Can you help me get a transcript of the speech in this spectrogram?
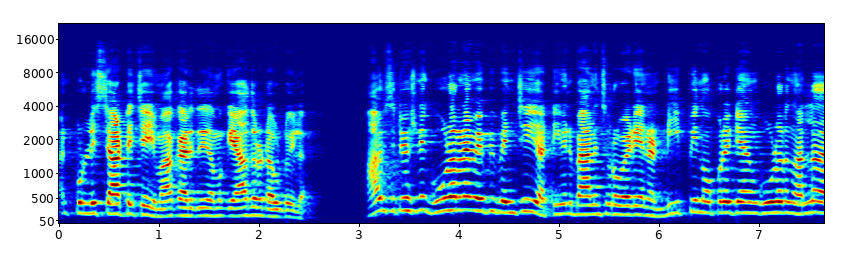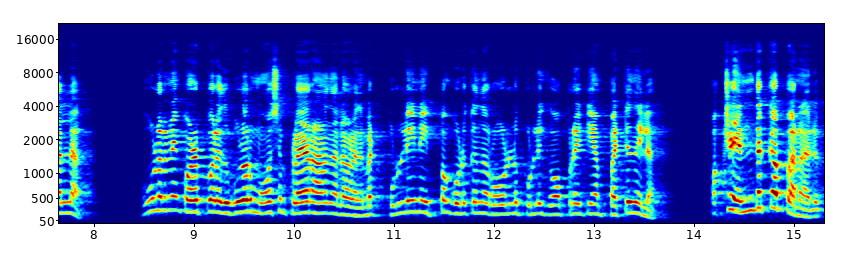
ആൻഡ് പുള്ളി സ്റ്റാർട്ട് ചെയ്യും. ആ കാര്യത്തിൽ നമുക്ക് യാതൊരു ഡൗട്ടും ഇല്ല. ആ ഒരു സിറ്റുവേഷനിൽ ഗൂളറിനെ മേ ബി ബെഞ്ച് ചെയ്യുക. ടീമിന് ബാലൻസ് പ്രൊവൈഡ് ചെയ്യാനാണ്. ഡി പിന്ന് ഓപ്പറേറ്റ് ചെയ്യാൻ ഗൂളർ നല്ലതല്ല. ഗൂളറിനെ കുഴപ്പമില്ല. ഗൂളർ മോശം പ്ലെയർ ആണെന്നല്ല പറയുന്നത്. ബട്ട് പുള്ളിനെ ഇപ്പം കൊടുക്കുന്ന റോളിൽ പുള്ളിക്ക് ഓപ്പറേറ്റ് ചെയ്യാൻ പറ്റുന്നില്ല. പക്ഷെ എന്തൊക്കെ പറഞ്ഞാലും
